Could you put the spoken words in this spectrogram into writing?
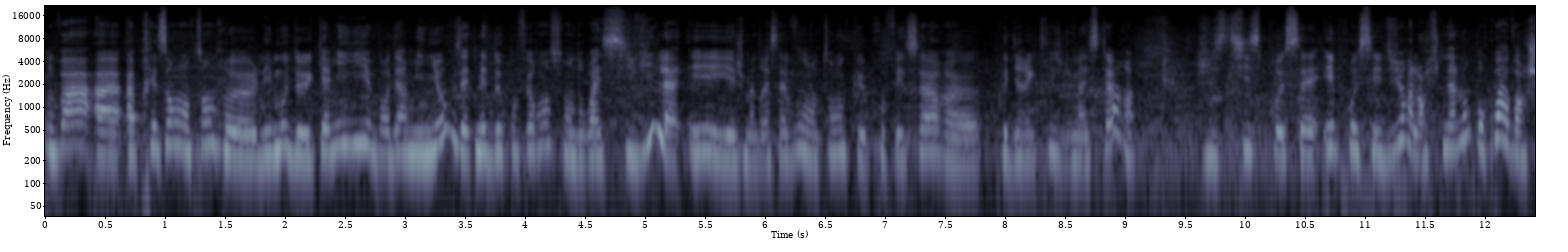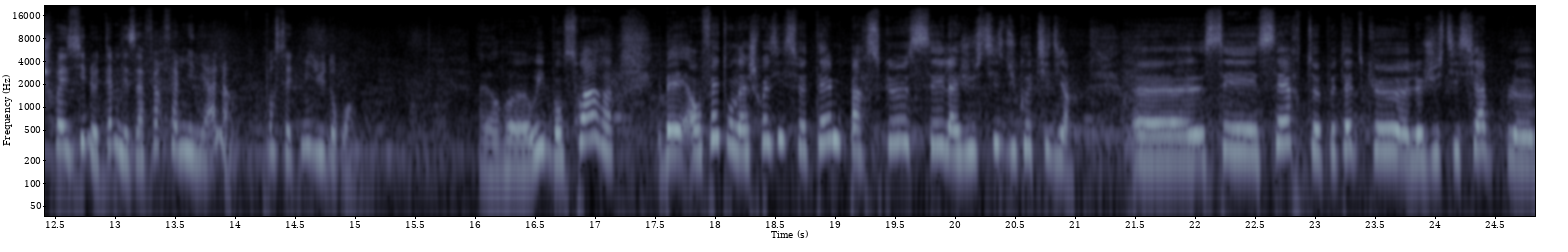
on va à, présent entendre euh, les mots de Camille Border-Mignot. Vous êtes maître de conférence en droit civil et je m'adresse à vous en tant que professeure euh, co-directrice du master justice, procès et procédure. Alors finalement, pourquoi avoir choisi le thème des affaires familiales pour cette mise du droit? Alors euh, oui, bonsoir. Eh ben, en fait, on a choisi ce thème parce que c'est la justice du quotidien. Euh, c'est certes peut-être que le justiciable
